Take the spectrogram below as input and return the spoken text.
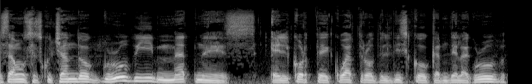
Estamos escuchando Groovy Madness, el corte 4 del disco Candela Groove,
